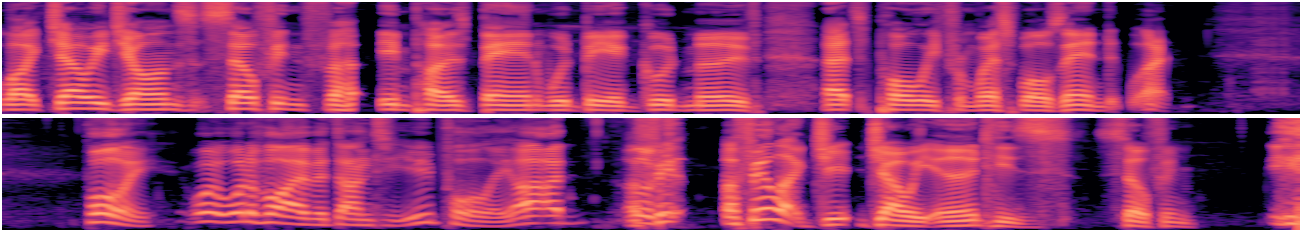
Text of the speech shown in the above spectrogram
Like Joey Johns, self-imposed ban would be a good move. That's Paulie from West Wallsend. What? Paulie, what, what have I ever done to you, Paulie? I, I look, feel, I feel like Jo- Joey earned his self-im-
